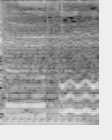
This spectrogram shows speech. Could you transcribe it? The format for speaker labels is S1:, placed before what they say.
S1: 的福。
